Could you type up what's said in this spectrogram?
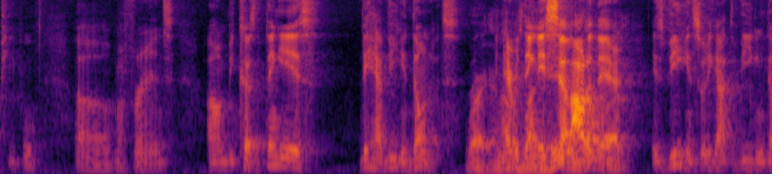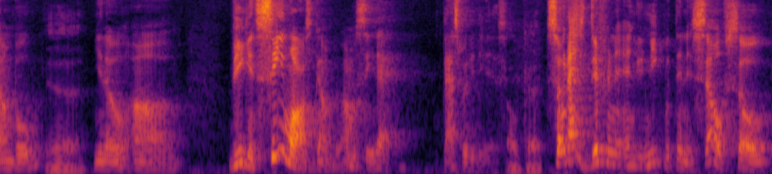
people, uh, my friends, um, because the thing is, they have vegan donuts, Right. and, was everything like, they sell out of there donut? Is vegan. So they got the vegan gumbo, Yeah. you know, um, vegan sea moss gumbo. I'm gonna say that. That's what it is. Okay. So that's different and unique within itself. So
